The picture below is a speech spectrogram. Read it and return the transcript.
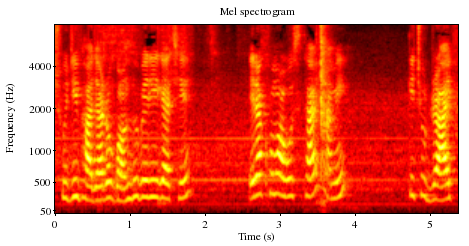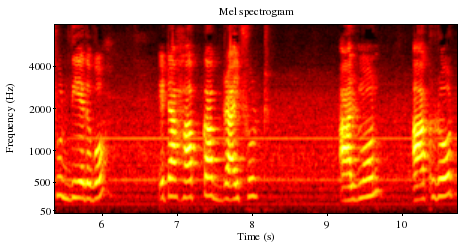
সুজি ভাজারও গন্ধ বেরিয়ে গেছে। এরকম অবস্থায় আমি কিছু ড্রাই ফ্রুট দিয়ে দেবো। এটা half cup dry fruit almond আখরোট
